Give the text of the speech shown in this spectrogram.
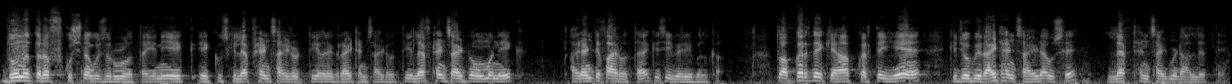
دونوں طرف کچھ نہ کچھ ضرور ہوتا ہے یعنی ایک ایک اس کی لیفٹ ہینڈ سائڈ ہوتی ہے اور ایک رائٹ ہینڈ سائڈ ہوتی ہے۔ لیفٹ ہینڈ سائڈ میں عموماً ایک آئیڈینٹیفائر ہوتا ہے کسی ویریبل کا۔ تو آپ کرتے کیا؟ آپ کرتے یہ ہیں کہ جو بھی رائٹ ہینڈ سائڈ ہے، اسے لیفٹ ہینڈ سائڈ میں ڈال دیتے ہیں۔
